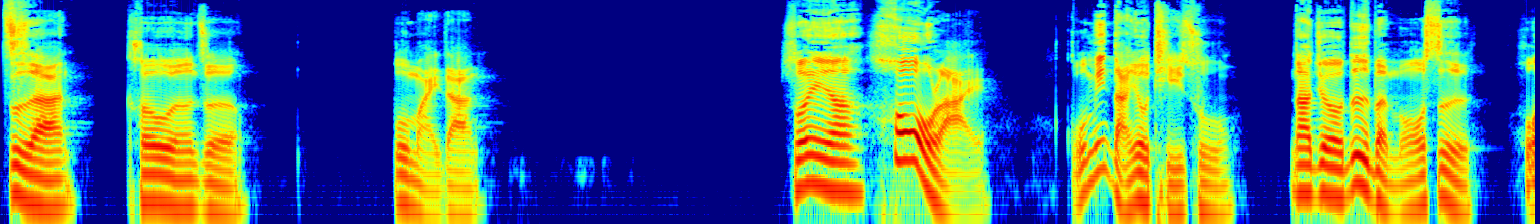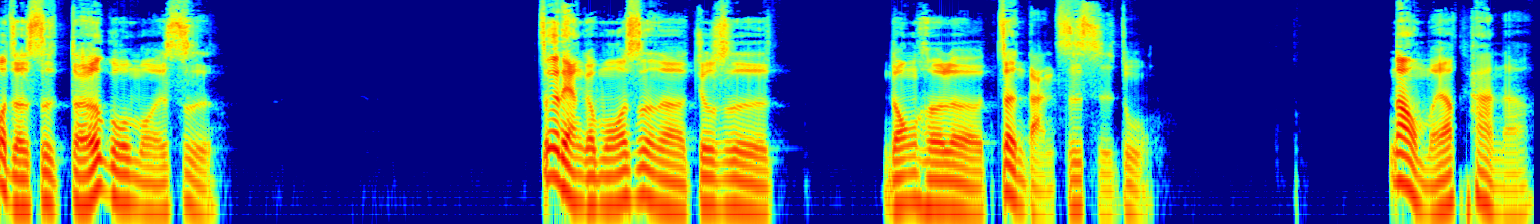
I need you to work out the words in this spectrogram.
自然，柯文哲不买单，所以呢，后来国民党又提出，那就日本模式或者是德国模式，这两个模式呢，就是融合了政党支持度。那我们要看呢，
